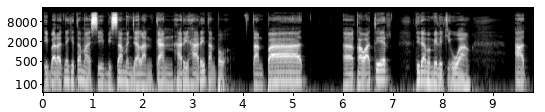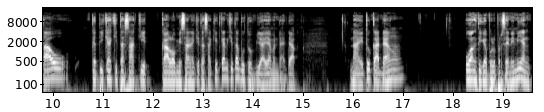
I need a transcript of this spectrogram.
ibaratnya kita masih bisa menjalankan hari-hari tanpa tanpa eh, khawatir tidak memiliki uang. Atau ketika kita sakit kalau misalnya kita sakit kan kita butuh biaya mendadak. Nah itu kadang uang 30% ini yang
